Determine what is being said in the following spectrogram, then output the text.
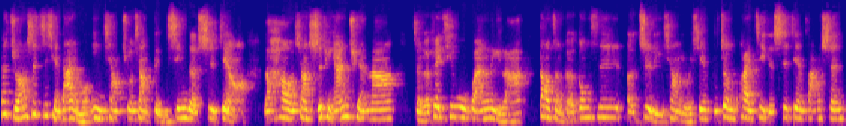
那主要是之前大家有没有印象说，像顶新的事件、哦，然后像食品安全啦。整个废弃物管理啦，到整个公司呃治理，像有一些不正会计的事件发生，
